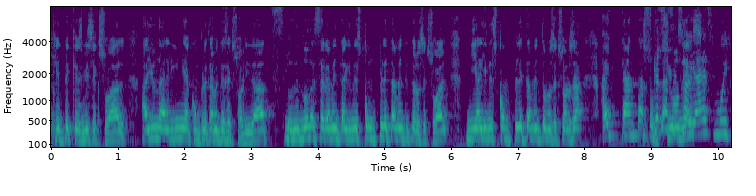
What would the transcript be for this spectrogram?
gente que es bisexual, hay una línea completamente de sexualidad, donde no necesariamente alguien es completamente heterosexual, ni alguien es completamente homosexual. O sea, hay tantas Es que la opciones. sexualidad es muy,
